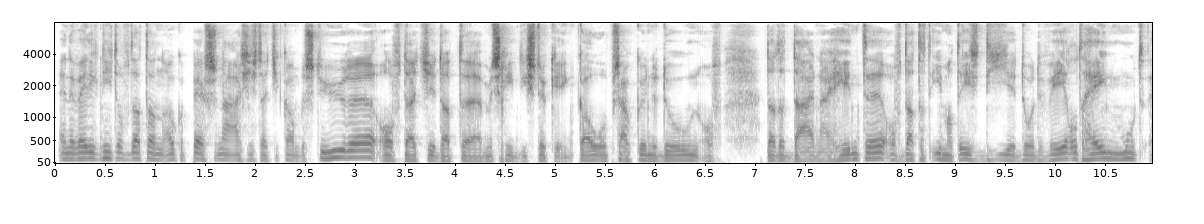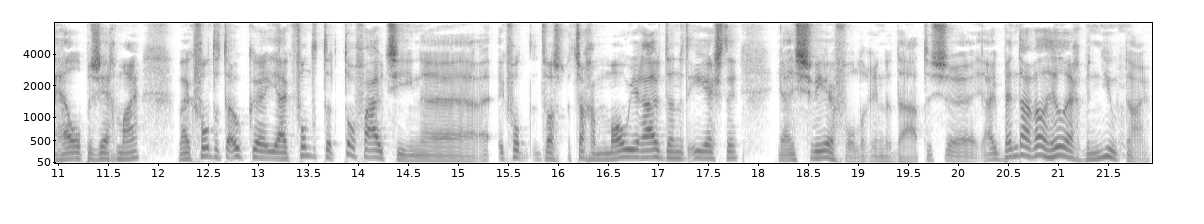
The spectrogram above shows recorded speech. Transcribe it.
En dan weet ik niet of dat dan ook een personage is dat je kan besturen. Of dat je dat uh, misschien die stukken in co-op zou kunnen doen. Of dat het daar naar hinten. Of dat het iemand is die je door de wereld heen moet helpen, zeg maar. Maar ik vond het ook, uh, ja, ik vond het er tof uitzien. Uh, ik vond het, was, het zag er mooier uit dan het eerste. Ja, en sfeervoller inderdaad. Dus ik ben daar wel heel erg benieuwd naar.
